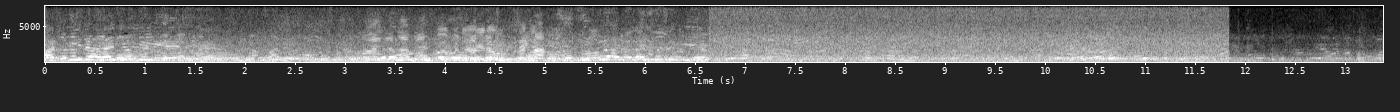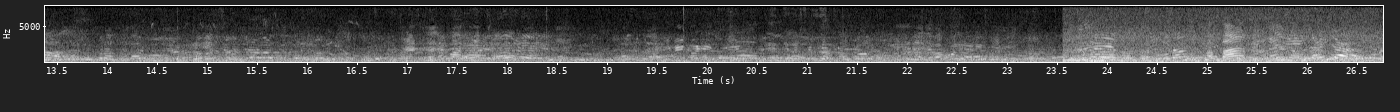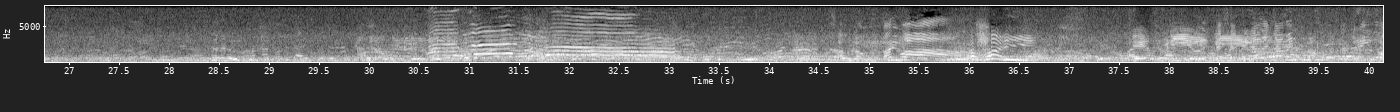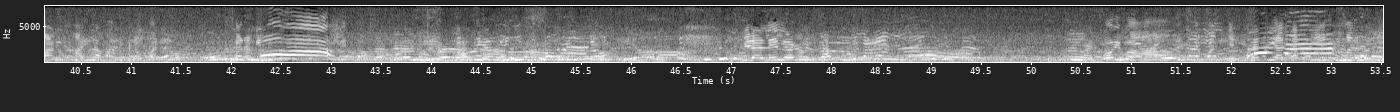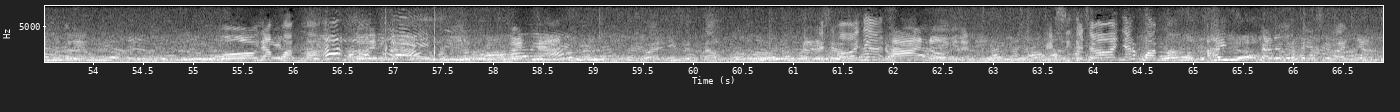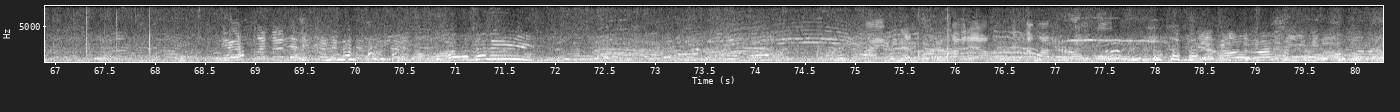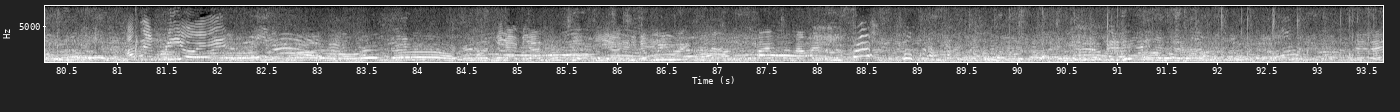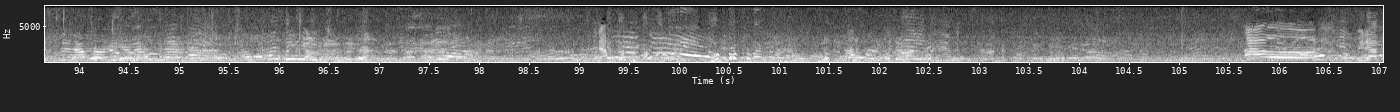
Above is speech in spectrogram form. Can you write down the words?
partido el año que viene. Mira Lelo, que está Hoy va. Esta tía está aquí encima de ti, creo. Oh, la guapa. ¿Dónde está? ¿Dónde está? Pero no se va a bañar. Ah, no, mira. Que sí que se va a bañar, Juanma. Ay, No.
